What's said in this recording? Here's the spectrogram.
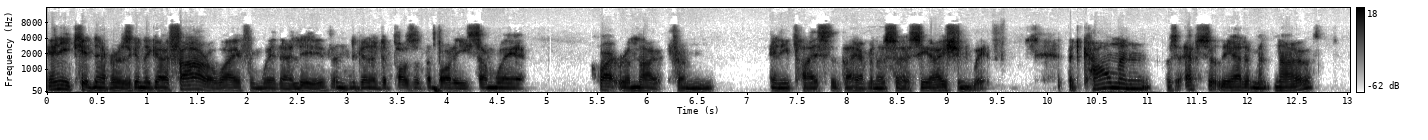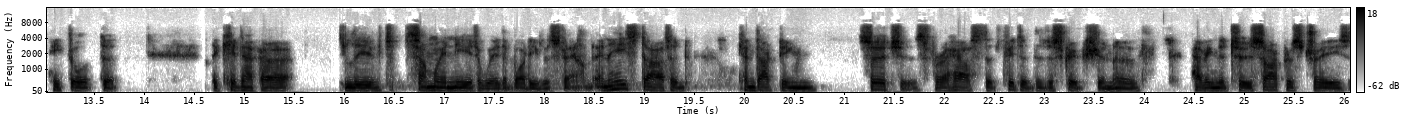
any kidnapper is going to go far away from where they live and going to deposit the body somewhere quite remote from any place that they have an association with. But Coleman was absolutely adamant no. He thought that the kidnapper lived somewhere near to where the body was found. And he started conducting searches for a house that fitted the description of having the two cypress trees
